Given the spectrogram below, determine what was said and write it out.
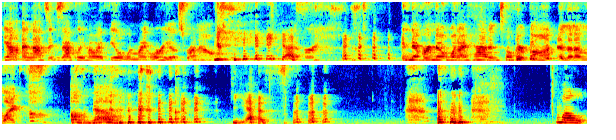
Yeah, and that's exactly how I feel when my Oreos run out. yes. I never, know what I had until they're gone. And then I'm like, oh no. yes. well,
